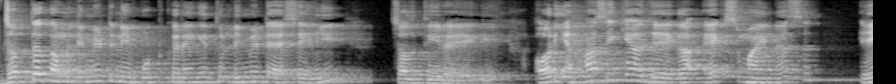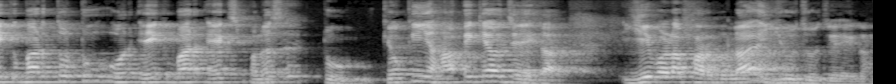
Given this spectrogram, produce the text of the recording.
जब तक हम लिमिट नहीं पुट करेंगे तो लिमिट ऐसे ही चलती रहेगी। और यहाँ से क्या आ जाएगा? एक्स माइनस एक बार तो टू और एक बार एक्स प्लस टू, क्योंकि यहाँ पे क्या हो जाएगा? ये वाला फार्मूला यूज़ हो जाएगा।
